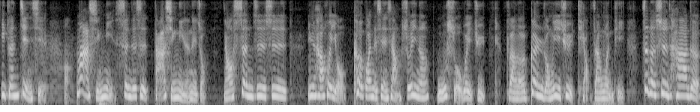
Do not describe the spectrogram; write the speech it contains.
一针见血，哦，骂醒你，甚至是打醒你的那种。然后，甚至是因为他会有客观的现象，所以呢，无所畏惧，反而更容易去挑战问题。这个是他的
